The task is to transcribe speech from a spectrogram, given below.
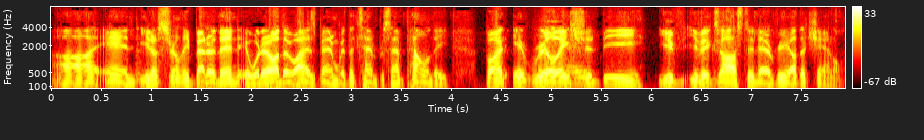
Uh, and you know certainly better than it would have otherwise been with a 10% penalty. But it really right. should be you've you've exhausted every other channel.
